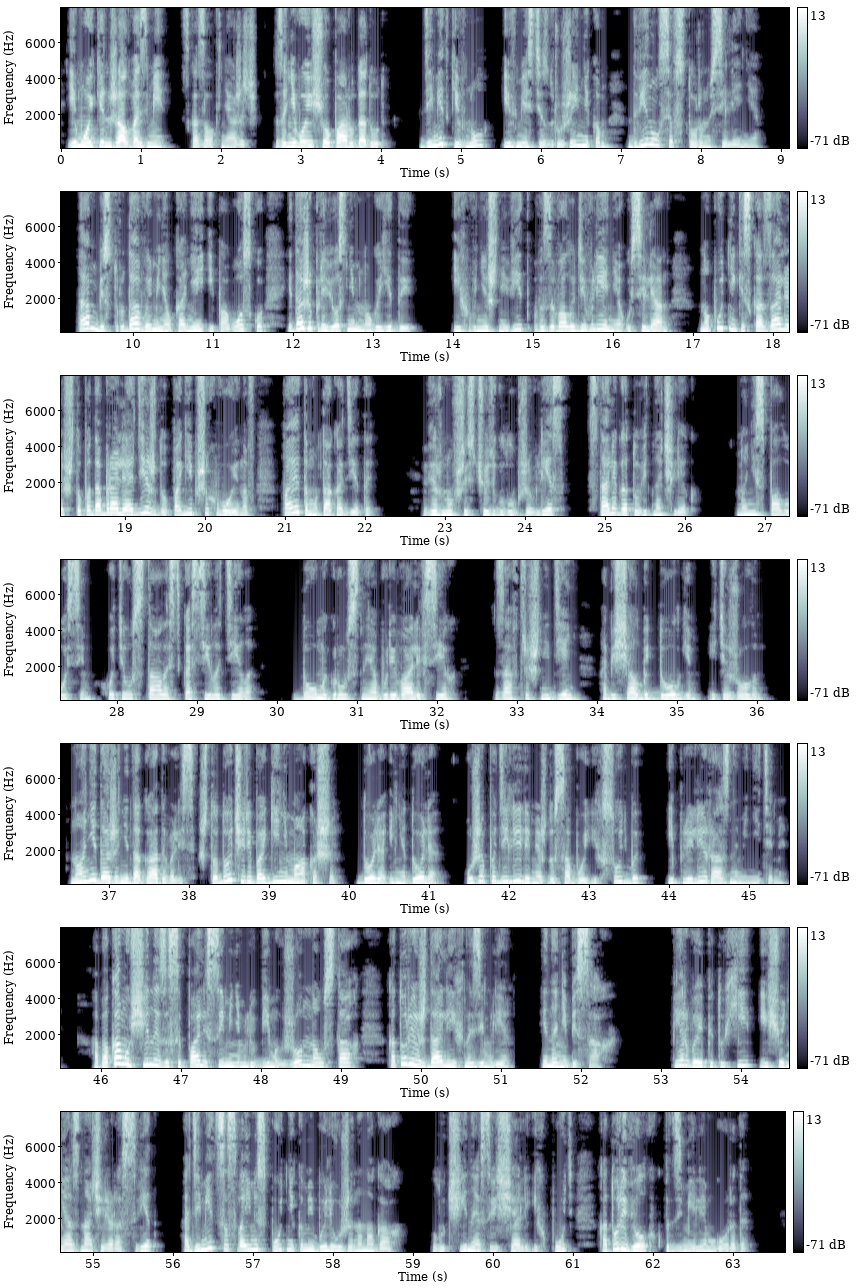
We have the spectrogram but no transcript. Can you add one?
«И мой кинжал возьми», — сказал княжич. «За него еще пару дадут». Демид кивнул и вместе с дружинником двинулся в сторону селения. Там без труда выменял коней и повозку и даже привез немного еды. Их внешний вид вызывал удивление у селян, но путники сказали, что подобрали одежду погибших воинов, поэтому так одеты. Вернувшись чуть глубже в лес, стали готовить ночлег. Но не спалось им, хоть и усталость косила тело. Думы грустные обуревали всех. Завтрашний день обещал быть долгим и тяжелым. Но они даже не догадывались, что дочери богини Макоши, доля и недоля, уже поделили между собой их судьбы и плели разными нитями. А пока мужчины засыпали с именем любимых жен на устах, которые ждали их на земле и на небесах. Первые петухи еще не означили рассвет, а Демид со своими спутниками были уже на ногах. Лучины освещали их путь, который вел к подземельям города.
